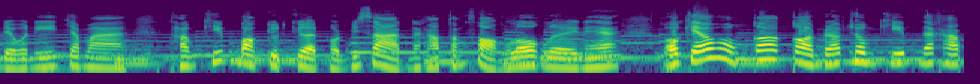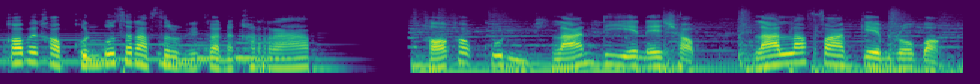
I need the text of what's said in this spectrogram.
เดี๋ยววันนี้จะมาทำคลิปบอกจุดเกิดผลพิศาจนะครับทั้งสองโลกเลยนะฮะโอเคครับผมก็ก่อนไปรับชมคลิปนะครับก็ไปขอบคุณผู้สนับสนุนกันก่อนนะครับ ขอขอบคุณร้าน DNA Shop ร้านรับฟาร์มเกม Roblox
